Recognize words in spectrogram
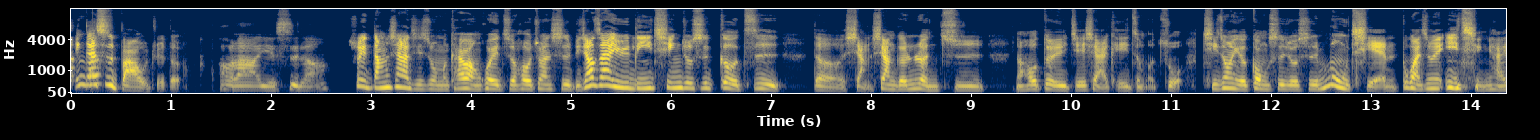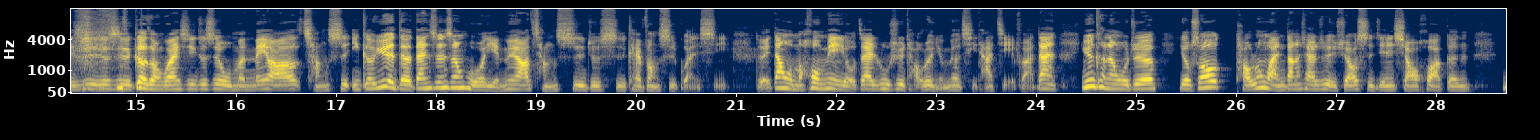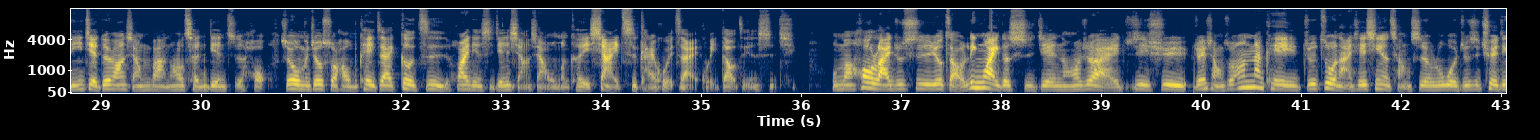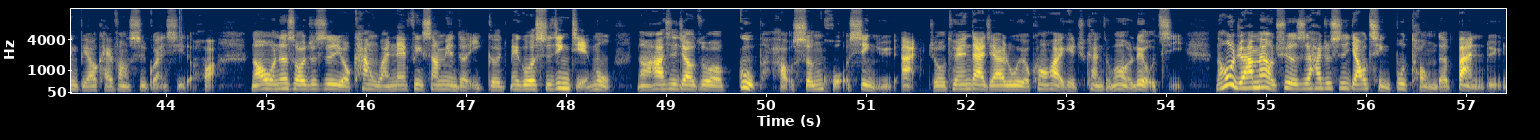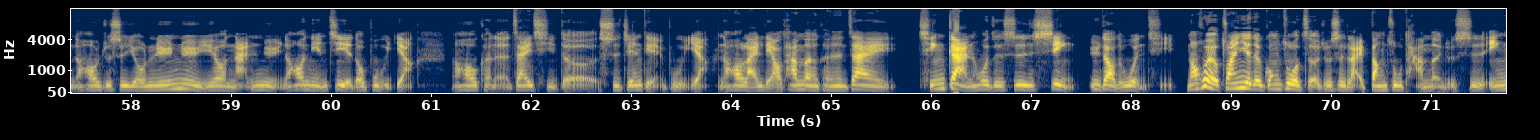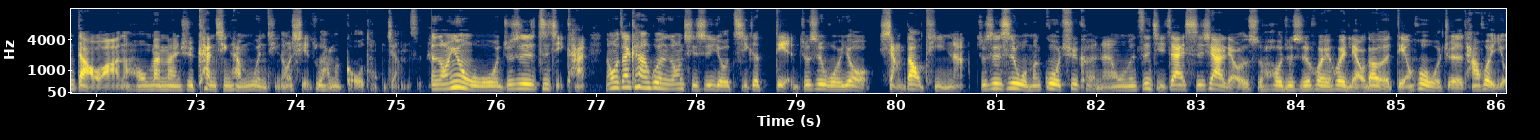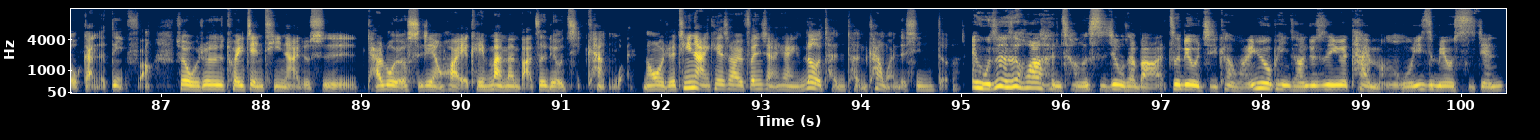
应该是吧？我觉得。好啦，也是啦。所以当下其实我们开完会之后，算是比较在于厘清，就是各自的想象跟认知。然后对于接下来可以怎么做，其中一个共识就是，目前不管是因为疫情还是就是各种关系，就是我们没有要尝试一个月的单身生活，也没有要尝试就是开放式关系。对，但我们后面有在陆续讨论有没有其他解法。但因为可能我觉得有时候讨论完当下就也需要时间消化跟理解对方想法，然后沉淀之后，所以我们就说好，我们可以再各自花一点时间想想，我们可以下一次开会再回到这件事情。我们后来就是又找另外一个时间，然后就来继续，就想说，嗯，那可以就做哪些新的尝试？如果就是确定不要开放式关系的话，然后我那时候就是有看完 Netflix 上面的一个美国实境节目，然后它是叫做《Goop 好生活性与爱》，就推荐大家如果有空的话也可以去看，总共有六集。然后我觉得它蛮有趣的是，它就是邀请不同的伴侣，然后就是有女女也有男女，然后年纪也都不一样，然后可能在一起的时间点也不一样，然后来聊他们可能在。情感或者是性遇到的问题，然后会有专业的工作者，就是来帮助他们，就是引导啊，然后慢慢去看清他们问题，然后协助他们沟通这样子。然后因为我我就是自己看，然后我在看的过程中，其实有几个点，就是我有想到 Tina，就是是我们过去可能我们自己在私下聊的时候，就是会会聊到的点，或我觉得他会有感的地方，所以我就是推荐 Tina，就是他若有时间的话，也可以慢慢把这六集看完。然后我觉得 Tina 也可以稍微分享一下你热腾腾看完的心得。哎，我真的是花了。很长的时间我才把这六集看完，因为我平常就是因为太忙了，我一直没有时间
